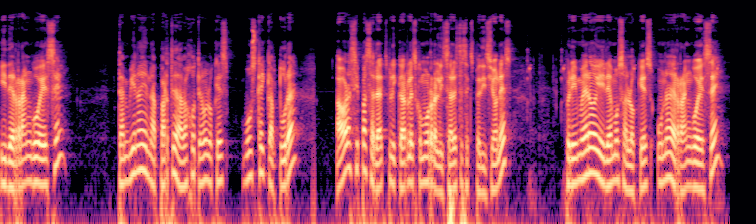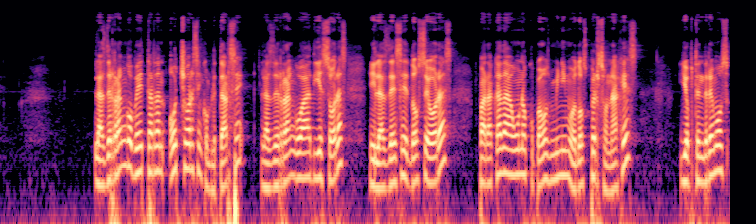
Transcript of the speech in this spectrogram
y de rango S. También en la parte de abajo tenemos lo que es busca y captura. Ahora sí pasaré a explicarles cómo realizar estas expediciones. Primero iremos a lo que es una de rango S. Las de rango B tardan 8 horas en completarse las de rango A 10 horas y las de S 12 horas. Para cada una ocupamos mínimo dos personajes y obtendremos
